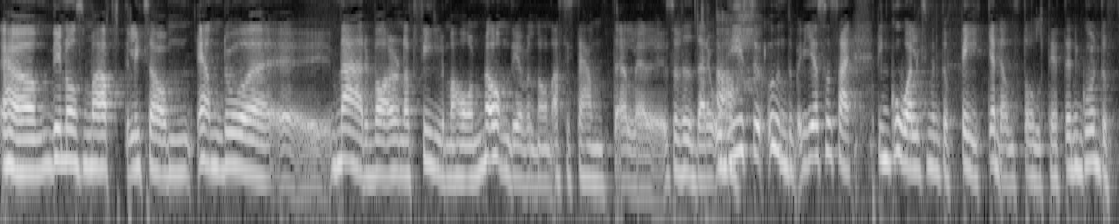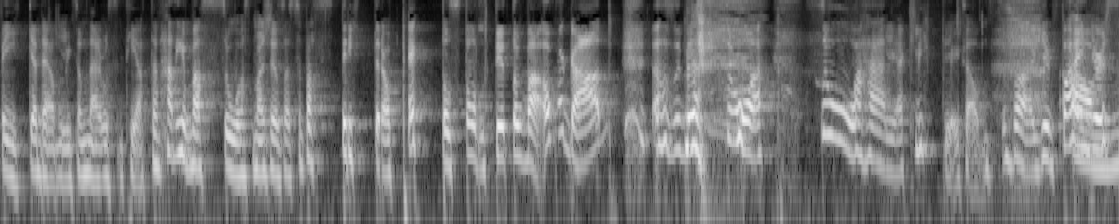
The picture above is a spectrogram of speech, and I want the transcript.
Um, det är någon som har haft liksom ändå eh, närvaron att filma honom, det är väl någon assistent eller så vidare. Och det är så underbart. Det, är så så här, det går liksom inte att fejka den stoltheten, det går inte att fejka den liksom, nervositeten. Han är bara så, man känner så, här, så bara spritter av pepp och stolthet och bara oh my god. Alltså det är så, så härliga klipp liksom. Bara, gud, find Ja, yourself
